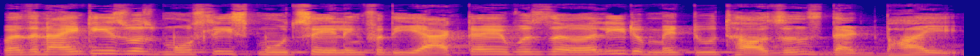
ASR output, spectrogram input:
Where the 90s was mostly smooth sailing for the actor, it was the early to mid 2000s that Bhai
